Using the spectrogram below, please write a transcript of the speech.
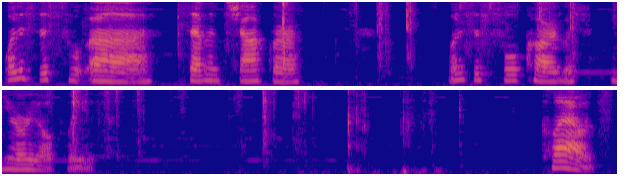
What is this uh, seventh chakra? What is this Fool card with Uriel, please? Clouds.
